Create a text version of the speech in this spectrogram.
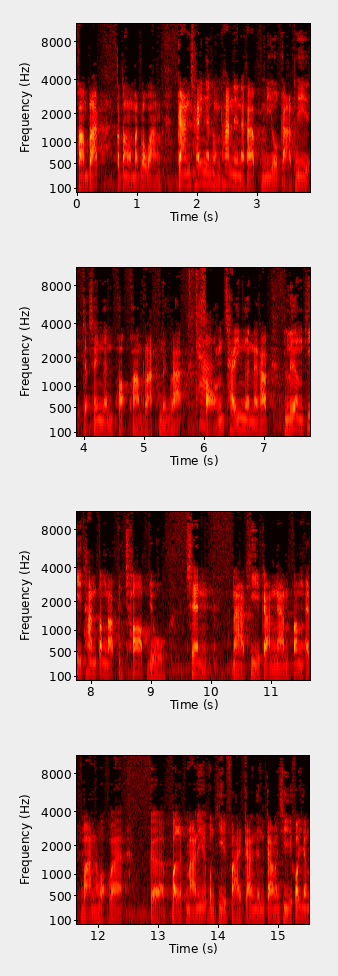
ความรักก็ต้องระมัดระวัง การใช้เงินของท่านเนี่ยนะครับ มีโอกาสที่จะใช้เงินเพราะความรักหนึ่งละค่ะสองใช้เงินนะครับ เรื่องที่ท่านต้องรับผิดชอบอยู่ เช่นหน้าที่การงานต้องแอดวานซ์เขาบอกว่าเกิดเปิดมานี่บางทีฝ่ายการเงินการบัญชีเขายัง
